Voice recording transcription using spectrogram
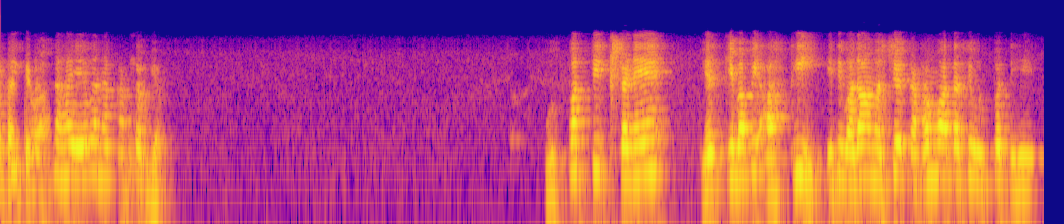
प्रश्नः एव न कर्तव्यम्। उत्पत्तिक्षणे यत्किमपि अस्ति इति वदामश्चेत् कथं वा तस्य उत्पत्तिः?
